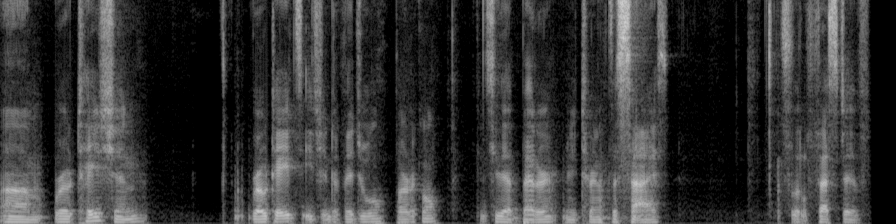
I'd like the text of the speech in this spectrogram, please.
Um, rotation rotates each individual particle. You can see that better when you turn up the size. It's a little festive.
